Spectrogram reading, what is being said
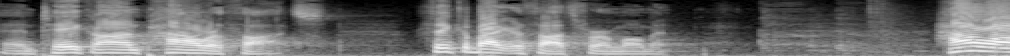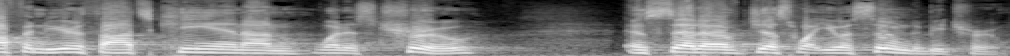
and take on power thoughts. Think about your thoughts for a moment. How often do your thoughts key in on what is true instead of just what you assume to be true?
